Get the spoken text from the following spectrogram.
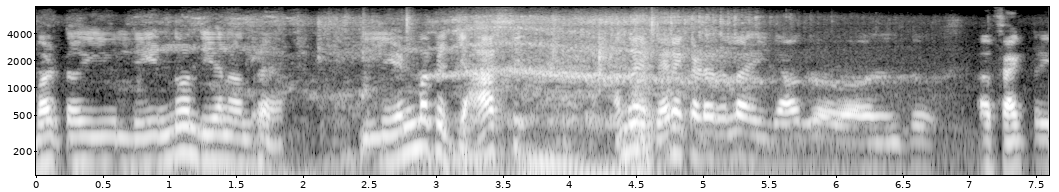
ಬಟ್ ಇಲ್ಲಿ ಇನ್ನೊಂದು ಏನು ಅಂದರೆ ಇಲ್ಲಿ ಹೆಣ್ಮಕ್ಳು ಜಾಸ್ತಿ ಅಂದರೆ ಬೇರೆ ಕಡೆಯವರೆಲ್ಲ ಈಗ ಯಾವುದು ಇದು ಫ್ಯಾಕ್ಟ್ರಿ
